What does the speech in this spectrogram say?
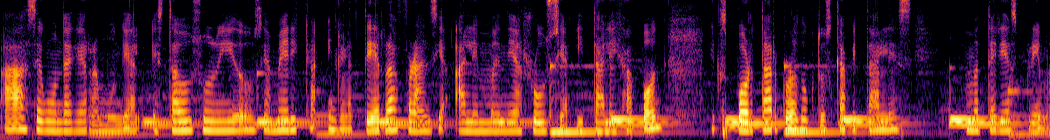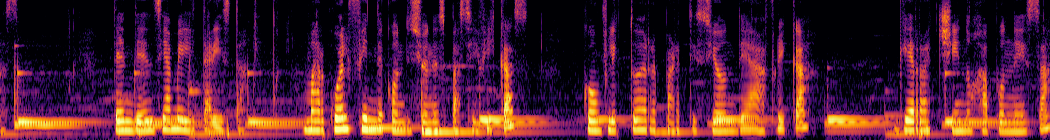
a Segunda Guerra Mundial. Estados Unidos de América, Inglaterra, Francia, Alemania, Rusia, Italia y Japón. Exportar productos capitales, materias primas. Tendencia militarista. Marcó el fin de condiciones pacíficas conflicto de repartición de África, guerra chino-japonesa,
